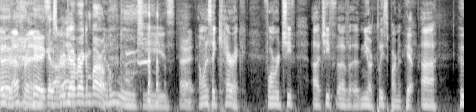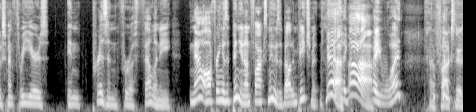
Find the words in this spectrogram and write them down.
Good reference. Hey, got a All screwdriver right. I can borrow. Oh, jeez. All right. I want to say Kerik, former chief uh, chief of uh, New York Police Department, Yep. uh, who spent three years in prison for a felony, now offering his opinion on Fox News about impeachment. Yeah. Like, Ah. Wait, what? on Fox News.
